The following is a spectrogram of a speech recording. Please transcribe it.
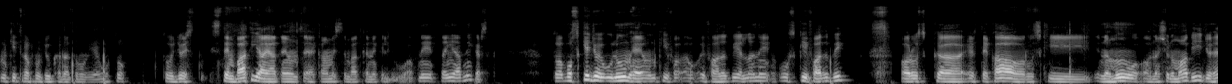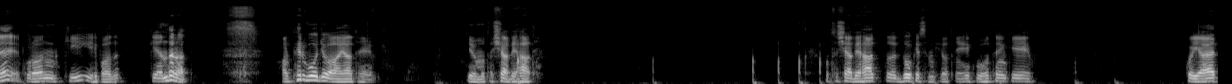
ان کی طرف رجوع کرنا ضروری ہے۔ وہ تو تو جو استعماتی آیات ہیں، ان سے احکام استعمال کرنے کے لیے وہ اپنے تئیں آپ نہیں کر سکتے۔ تو اب اس کے جو علوم ہیں، ان کی حفاظت بھی اللہ نے اس کی حفاظت بھی اور اس کا ارتقاء اور اس کی نمو اور نشو نما بھی جو ہے قرآن کی حفاظت کے اندر آتی اور پھر وہ جو آیات ہیں، جو متشابہات ہیں۔ متشابہات دو قسم کے ہوتے ہیں۔ ایک وہ ہوتے ہیں کہ کوئی آیت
